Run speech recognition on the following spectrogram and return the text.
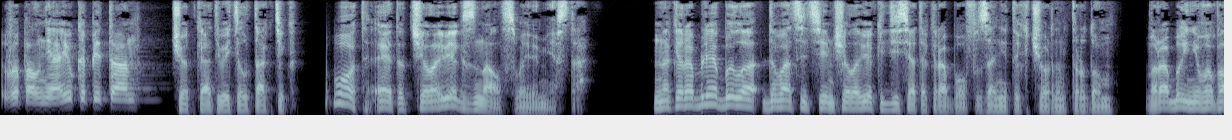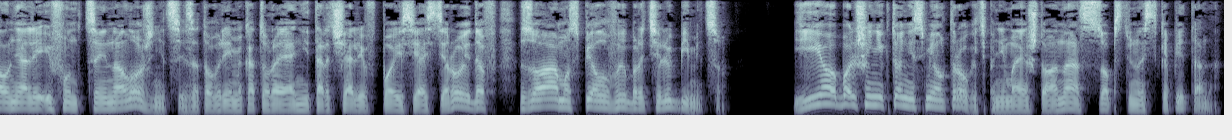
«Выполняю, капитан», – четко ответил тактик. Вот этот человек знал свое место. На корабле было 27 человек и десяток рабов, занятых черным трудом. Рабы не выполняли и функции наложницы, за то время, которое они торчали в поясе астероидов, Зоам успел выбрать любимицу. Ее больше никто не смел трогать, понимая, что она – собственность капитана.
